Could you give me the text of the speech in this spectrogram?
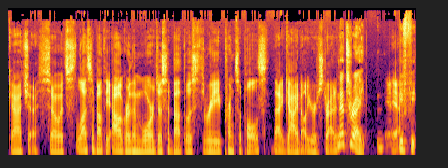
Gotcha. So it's less about the algorithm, more just about those three principles that guide all your strategy. That's right. Yeah. If, and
